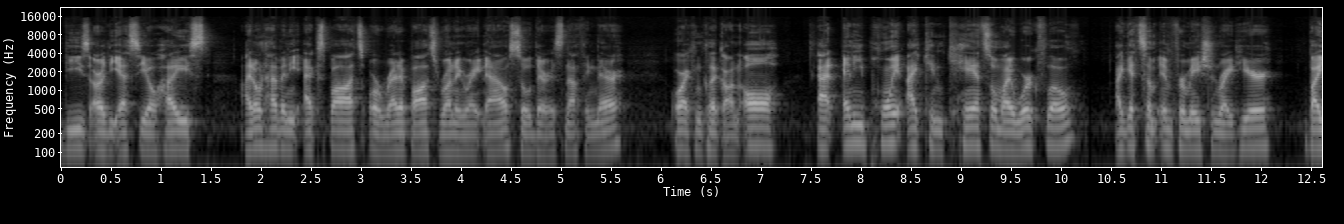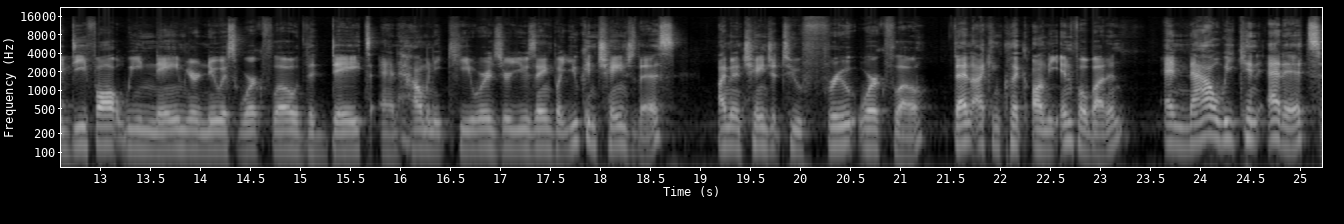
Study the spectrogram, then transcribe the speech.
these are the SEO heist. I don't have any Xbots or Reddit bots running right now, so there is nothing there. Or I can click on all. At any point, I can cancel my workflow. I get some information right here. By default, we name your newest workflow, the date, and how many keywords you're using, but you can change this. I'm going to change it to fruit workflow. Then I can click on the info button and now we can edit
